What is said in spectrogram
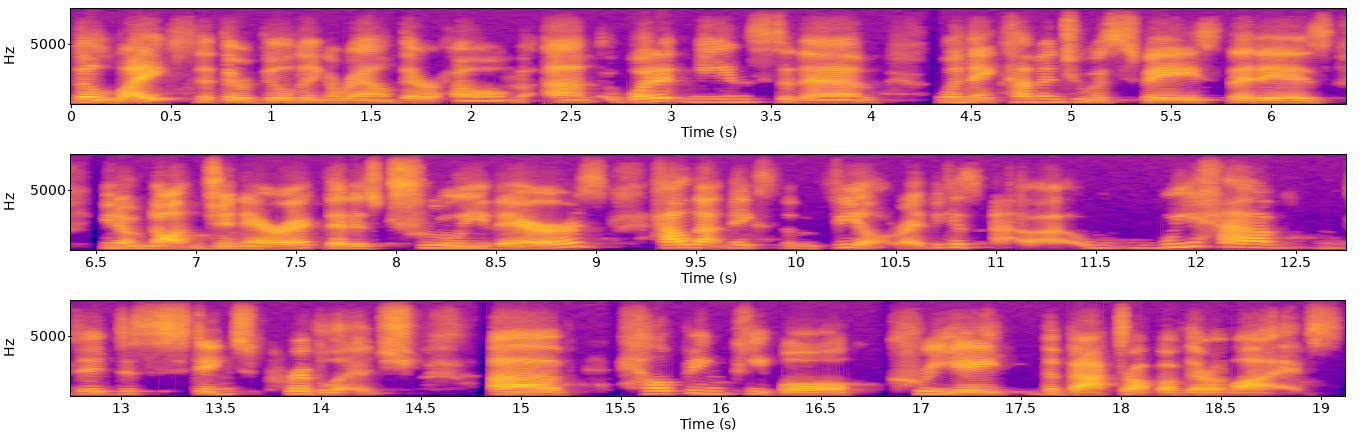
the life that they're building around their home, um, what it means to them when they come into a space that is, you know, not generic, that is truly theirs, how that makes them feel, right? Because uh, we have the distinct privilege of helping people create the backdrop of their lives.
